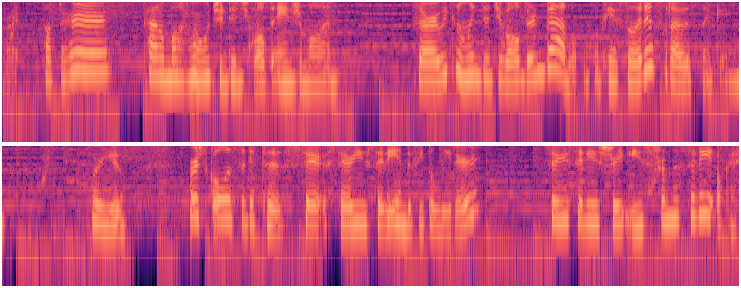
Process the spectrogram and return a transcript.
Alright, let's talk to her. Patamon, why won't you digivolve to Angemon? Sorry, we can only digivolve during battle. Okay, so it is what I was thinking. Who are you? First goal is to get to Ser Seiryu City and defeat the leader. Seiryu City is straight east from the city? Okay.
